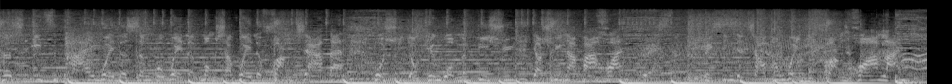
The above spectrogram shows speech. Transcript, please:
车是一支牌，为了生活，为了梦想，为了放假单。或许有天，我们必须要去那八环。北京的交通为你放花篮。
